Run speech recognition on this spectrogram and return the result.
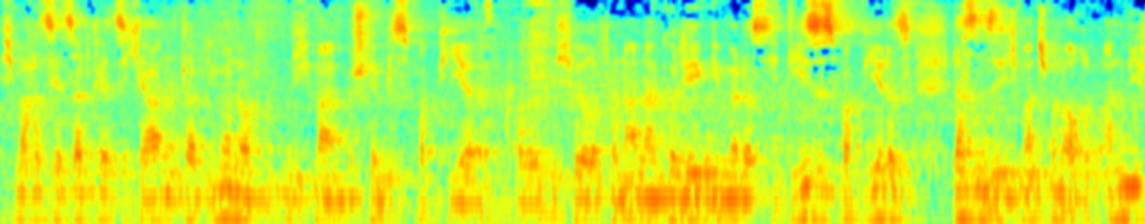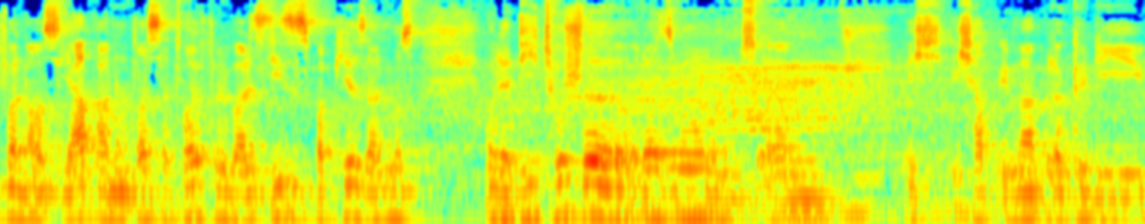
ich mache das jetzt seit 40 Jahren und habe immer noch nicht mal ein bestimmtes Papier. Also ich höre von anderen Kollegen immer, dass sie dieses Papier, das lassen sie sich manchmal auch anliefern aus Japan und was der Teufel, weil es dieses Papier sein muss oder die Tusche oder so. Und ähm, ich, ich habe immer Blöcke, die,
